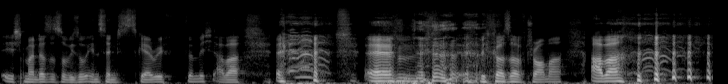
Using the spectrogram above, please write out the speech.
ich meine, das ist sowieso instant scary für mich, aber ähm, because of trauma. Aber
